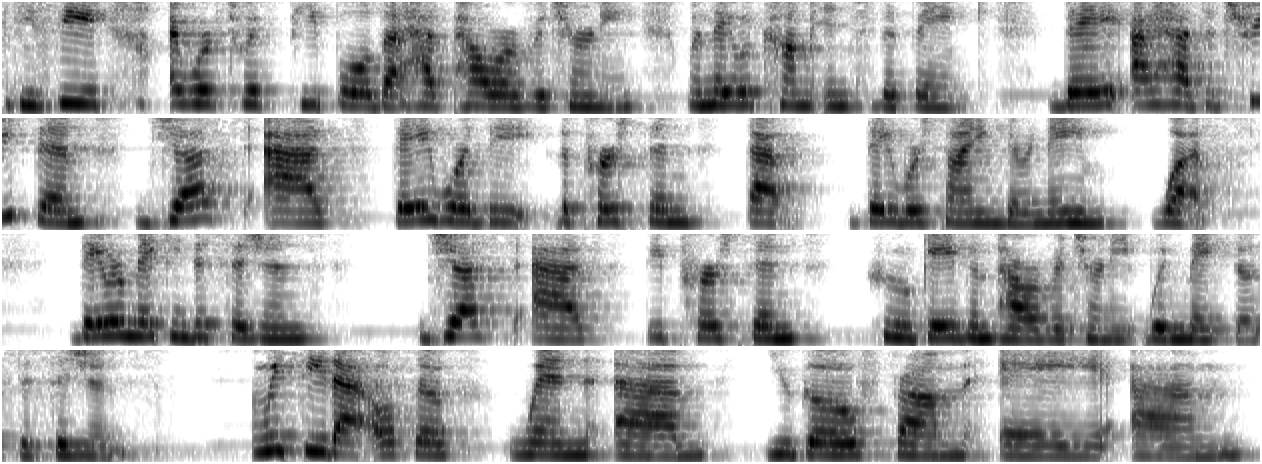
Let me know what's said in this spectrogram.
If you see, I worked with people that had power of attorney. When they would come into the bank, they, I had to treat them just as they were the, the person that they were signing their name was they were making decisions just as the person who gave them power of attorney would make those decisions. And we see that also when um, you go from a um,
